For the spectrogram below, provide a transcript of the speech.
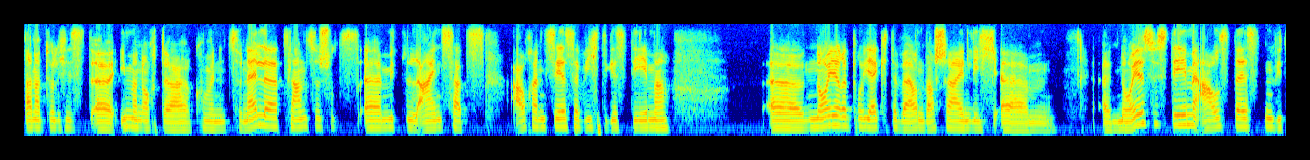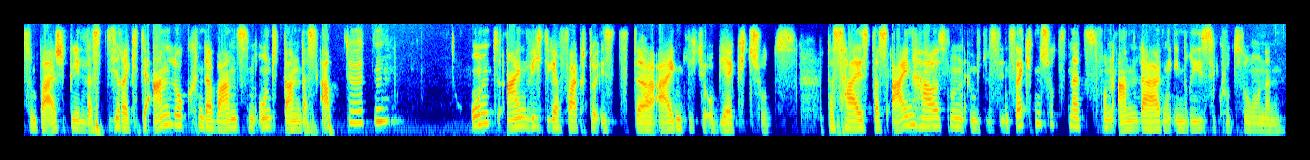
Dann natürlich ist äh, immer noch der konventionelle Pflanzenschutzmitteleinsatz äh, auch ein sehr, sehr wichtiges Thema. Äh, neuere Projekte werden wahrscheinlich ähm, äh, neue Systeme austesten, wie zum Beispiel das direkte Anlocken der Wanzen und dann das Abtöten. Und ein wichtiger Faktor ist der eigentliche Objektschutz. Das heißt, das Einhausen mittels Insektenschutznetz von Anlagen in Risikozonen,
